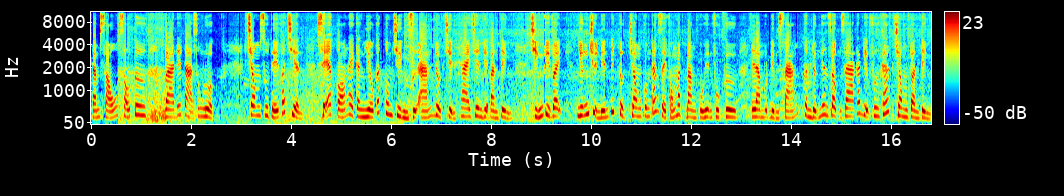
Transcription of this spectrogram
86, 64 và đê tả sông Luộc. Trong xu thế phát triển, sẽ có ngày càng nhiều các công trình dự án được triển khai trên địa bàn tỉnh. Chính vì vậy, những chuyển biến tích cực trong công tác giải phóng mặt bằng của huyện Phù Cử là một điểm sáng cần được nhân rộng ra các địa phương khác trong toàn tỉnh.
